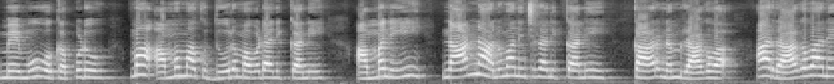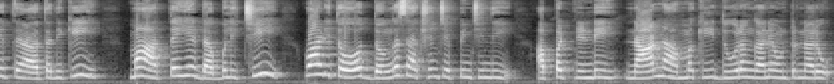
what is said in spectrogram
మేము ఒకప్పుడు మా అమ్మ మాకు దూరం అవ్వడానికి కానీ అమ్మని నాన్న అనుమానించడానికి కానీ కారణం రాఘవ. ఆ రాఘవ అనే అతనికి మా అత్తయ్య డబ్బులిచ్చి వాడితో దొంగ సాక్ష్యం చెప్పించింది. అప్పటి నుండి నాన్న అమ్మకి దూరంగానే ఉంటున్నారు.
